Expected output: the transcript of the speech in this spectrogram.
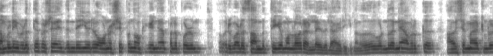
നമ്മൾ ഇവിടുത്തെ പക്ഷേ ഇതിന്റെ ഈ ഒരു ഓണർഷിപ്പ് നോക്കിക്കഴിഞ്ഞാൽ പലപ്പോഴും ഒരുപാട് സാമ്പത്തികമുള്ളവരല്ല ഇതിലായിരിക്കുന്നത് അതുകൊണ്ട് തന്നെ അവർക്ക് ആവശ്യമായിട്ടുള്ള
